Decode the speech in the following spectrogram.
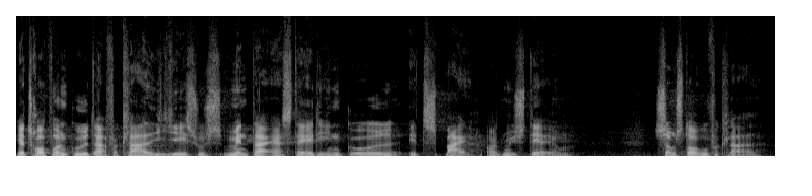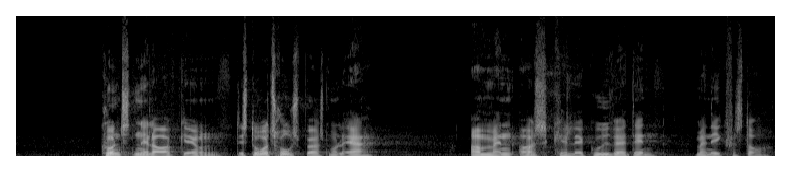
Jeg tror på en Gud, der er forklaret i Jesus, men der er stadig en gåde, et spejl og et mysterium, som står uforklaret. Kunsten eller opgaven, det store trospørgsmål er, om man også kan lade Gud være den, man ikke forstår.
